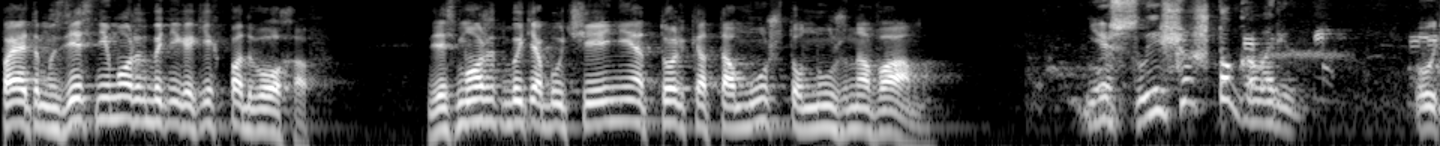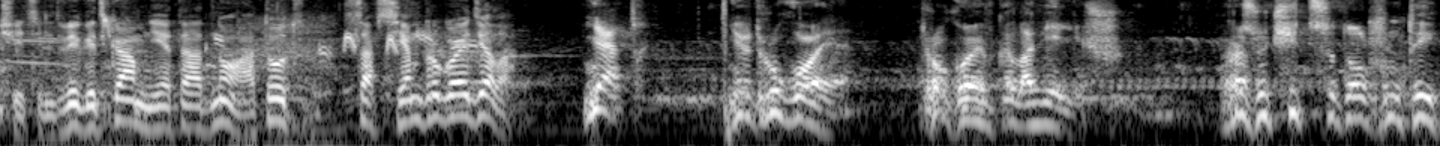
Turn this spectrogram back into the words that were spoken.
Поэтому здесь не может быть никаких подвохов. Здесь может быть обучение только тому, что нужно вам. Не слышишь, что говорю? Учитель, двигать камни это одно, а тут совсем другое дело. Нет, не другое. Другое в голове лишь. Разучиться должен ты,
